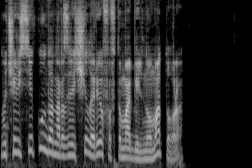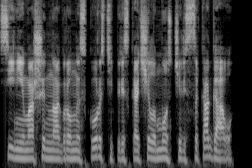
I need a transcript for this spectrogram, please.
но через секунду она различила рев автомобильного мотора. Синяя машина на огромной скорости перескочила мост через Сакагаву,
